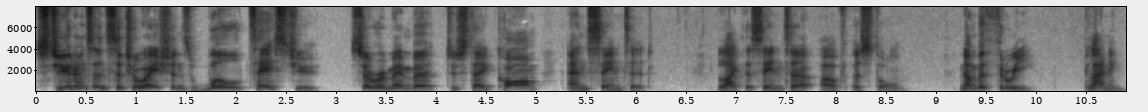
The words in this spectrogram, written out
Students and situations will test you, so remember to stay calm and centered like the center of a storm. Number three, planning.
